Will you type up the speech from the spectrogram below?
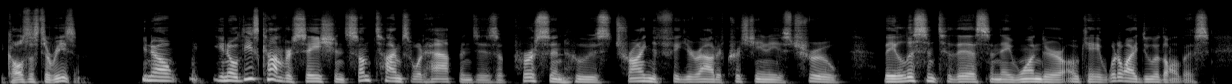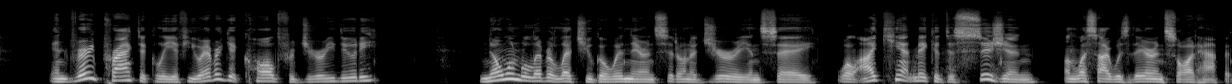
He calls us to reason. You know, you know, these conversations, sometimes what happens is a person who's trying to figure out if Christianity is true, They listen to this and they wonder, okay, what do I do with all this? And very practically, if you ever get called for jury duty, no one will ever let you go in there and sit on a jury and say, well, I can't make a decision unless I was there and saw it happen,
